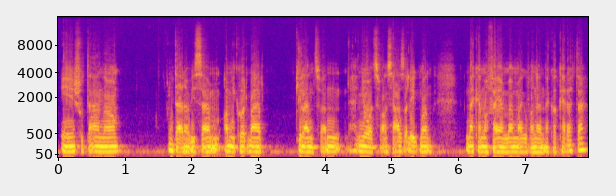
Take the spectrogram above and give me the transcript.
és utána, utána viszem, amikor már 90-80 százalékban nekem a fejemben megvan ennek a kerete,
